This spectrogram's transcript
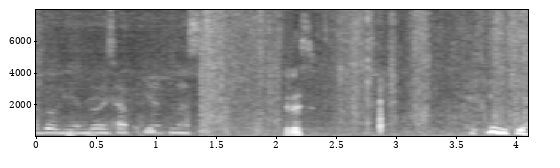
Está doliendo esa pierna. ¿Quieres? Es limpia.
